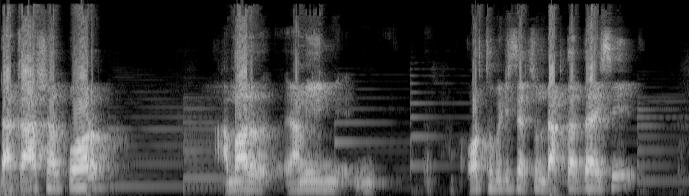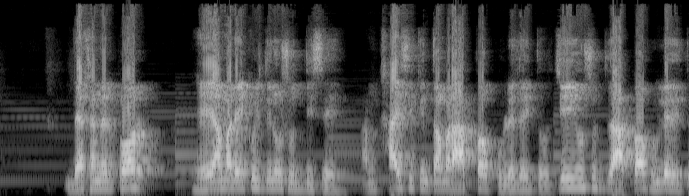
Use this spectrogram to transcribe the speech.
ঢাকা আসার পর আমার, আমি অর্থোপেডিক্স একজন ডাক্তার দেখাইছি। দেখানোর পর হে আমার একুশ দিন ওষুধ দিছে। আমি খাইছি কিন্তু আমার হাত পাও ফুলে যেত যে ওষুধ হাত পাও ফুলে যেত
